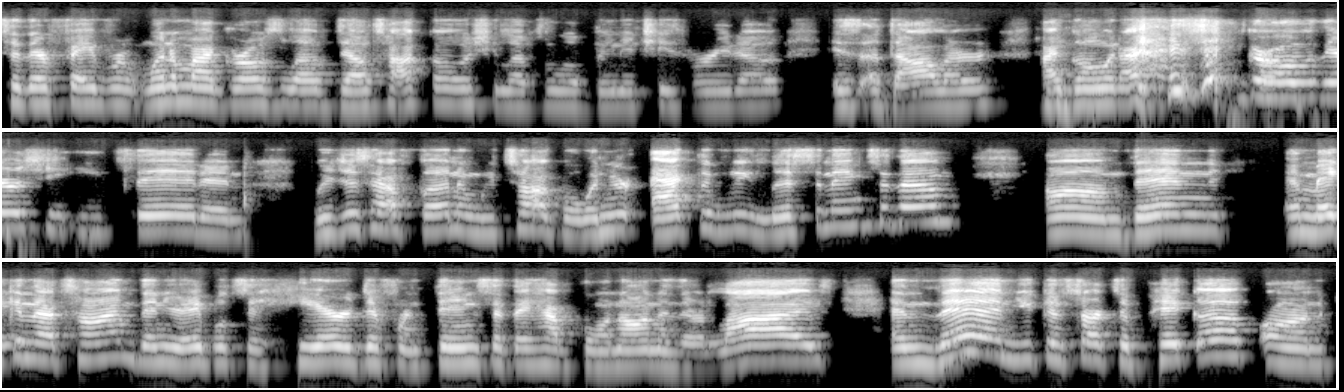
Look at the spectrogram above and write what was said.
to their favorite. One of my girls love Del Taco. She loves a little bean and cheese burrito. Is a dollar. I go and I take her over there. She eats it and we just have fun and we talk. But when you're actively listening to them, um, then and making that time, then you're able to hear different things that they have going on in their lives. And then you can start to pick up on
